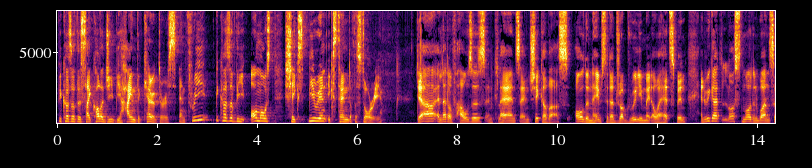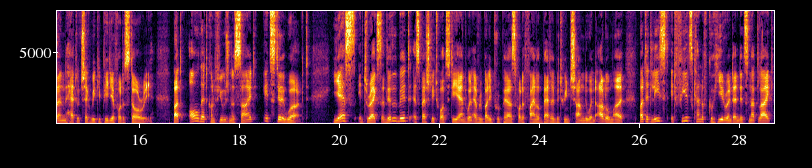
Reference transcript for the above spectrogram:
because of the psychology behind the characters, and three, because of the almost Shakespearean extent of the story. There are a lot of houses and clans and chikavas. All the names that are dropped really made our head spin, and we got lost more than once and had to check Wikipedia for the story. But all that confusion aside, it still worked. Yes, it drags a little bit, especially towards the end when everybody prepares for the final battle between Chandu and Arumal, but at least it feels kind of coherent and it's not like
